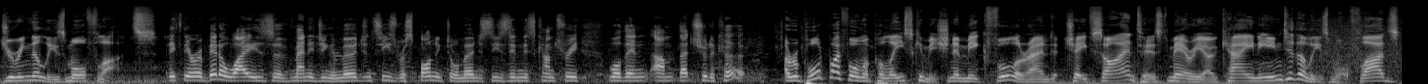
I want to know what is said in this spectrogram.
during the Lismore floods. If there are better ways of managing emergencies, responding to emergencies in this country, well, then um, that should occur. A report by former Police Commissioner Mick Fuller and Chief Scientist Mary O'Kane into the Lismore floods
